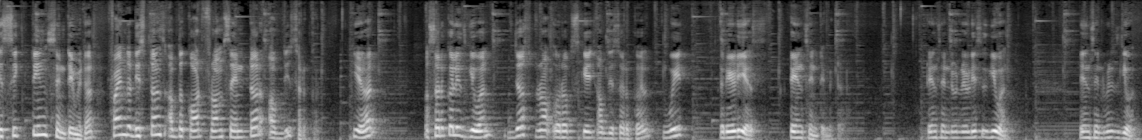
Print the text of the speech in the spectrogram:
is 16 centimeter. Find the distance of the chord from center of the circle. Here a circle is given. Just draw a rough sketch of the circle with radius 10 centimeter. 10 centimeter radius is given. 10 centimeter is given.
